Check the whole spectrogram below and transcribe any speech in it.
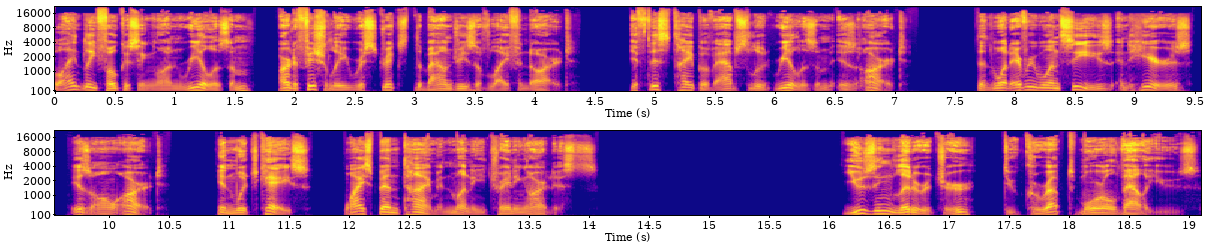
Blindly focusing on realism artificially restricts the boundaries of life and art. If this type of absolute realism is art, then what everyone sees and hears is all art, in which case, why spend time and money training artists? Using literature to corrupt moral values.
